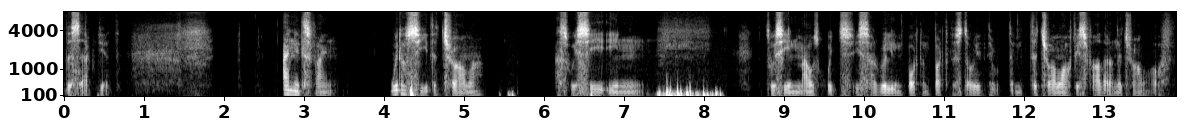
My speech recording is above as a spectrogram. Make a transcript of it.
the subject. And it's fine. We don't see the trauma as we see in as we see in Maus, which is a really important part of the story, the, the, the trauma of his father and the trauma of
